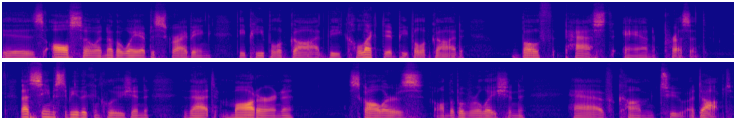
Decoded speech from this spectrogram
is also another way of describing the people of God, the collective people of God, both past and present. That seems to be the conclusion that modern scholars on the book of Revelation have come to adopt.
